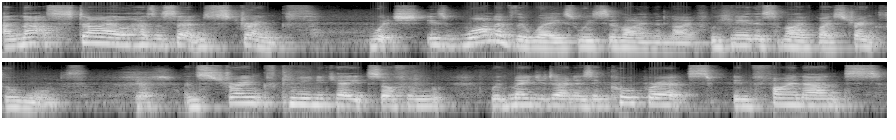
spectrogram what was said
And that style has a certain strength, which is one of the ways we survive in life. We can either survive by strength or warmth. Yes. And strength communicates often with major donors in corporates, in finance,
